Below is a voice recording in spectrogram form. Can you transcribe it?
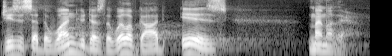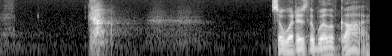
Jesus said, The one who does the will of God is my mother. So, what is the will of God?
